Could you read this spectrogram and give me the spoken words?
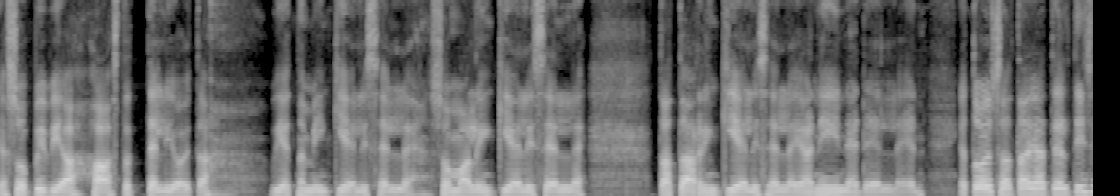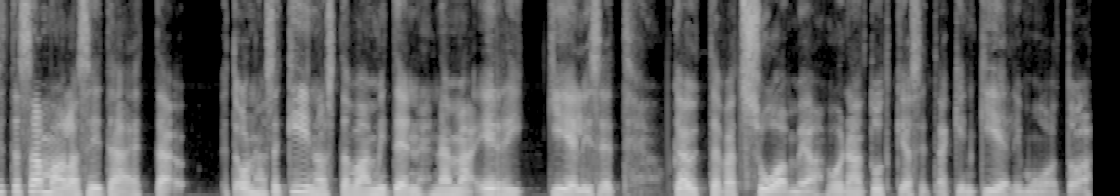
ja sopivia haastattelijoita vietnaminkieliselle, somalinkieliselle, tatarinkieliselle ja niin edelleen. Ja toisaalta ajateltiin sitten samalla sitä, että, että onhan se kiinnostavaa, miten nämä eri kieliset käyttävät suomea. Voidaan tutkia sitäkin kielimuotoa.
